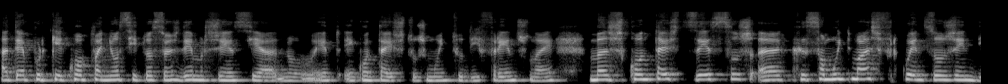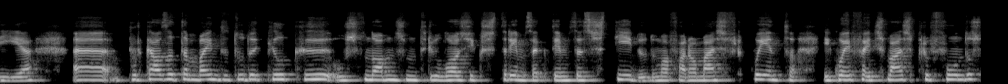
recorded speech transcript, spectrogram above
até porque acompanhou situações de emergência no, em, em, contextos muito diferentes, não é? Mas contextos esses uh, que são muito mais frequentes hoje em dia, uh, por causa também de tudo aquilo que os fenómenos meteorológicos extremos a que temos assistido de uma forma mais frequente e com efeitos mais profundos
